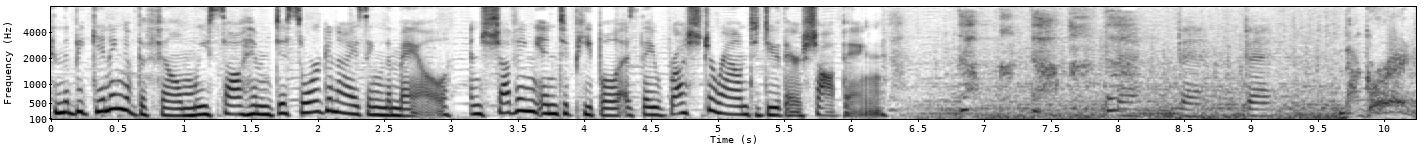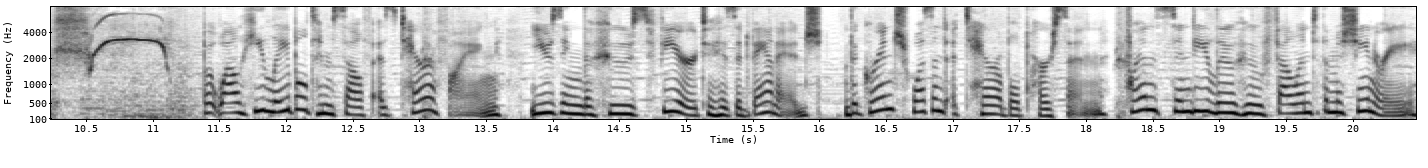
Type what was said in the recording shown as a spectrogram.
In the beginning of the film, we saw him disorganizing the mail and shoving into people as they rushed around to do their shopping. The Grinch But while he labeled himself as terrifying, using the Who's fear to his advantage, the Grinch wasn't a terrible person. When Cindy Lou Who fell into the machinery,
